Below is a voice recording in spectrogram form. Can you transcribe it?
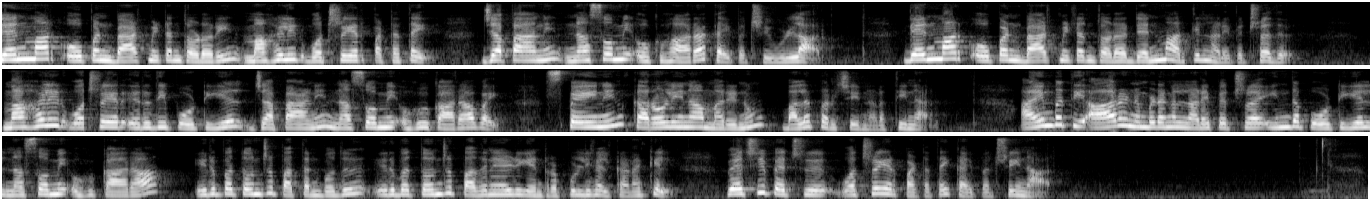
Denmark open badminton தொடரின் மகளிர் ஒற்றையர் பட்டத்தை ஜப்பானின் நசோமி ஒகுஹாரா கைப்பற்றியுள்ளார். டென்மார்க் ஓபன் பேட்மிண்டன் தொடர் டென்மார்க்கில் நடைபெற்றது. மகளிர் ஒற்றையர் இறுதிப் போட்டியில் ஜப்பானின் நசோமி ஒகுகாராவை ஸ்பெயினின் கரோலினா மரினும் பலப்பரீட்சை நடத்தினர். ஐம்பத்தி ஆறு நிமிடங்கள் நடைபெற்ற இந்த போட்டியில் நசோமி ஒகுகாரா இருபத்தொன்று பத்தொன்பது இருபத்தொன்று பதினேழு என்ற புள்ளிகள் கணக்கில் வெற்றி பெற்று ஒற்றையர் பட்டத்தை கைப்பற்றினார்.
